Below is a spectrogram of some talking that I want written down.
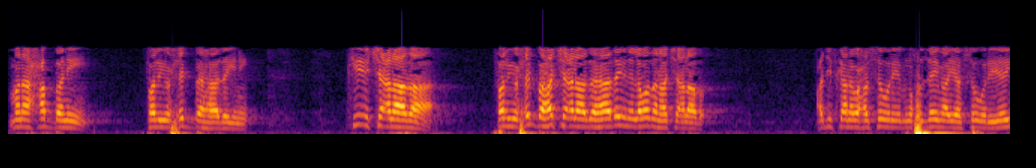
man axabbanii falyuxibba haadayni. Kii i jeclaadaa falyuxibba ha jeclaado haadayni labadan ha jeclaado. Xadiiskaana waxaa soo wariyey ibnu khusayma ayaa soo wariyey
